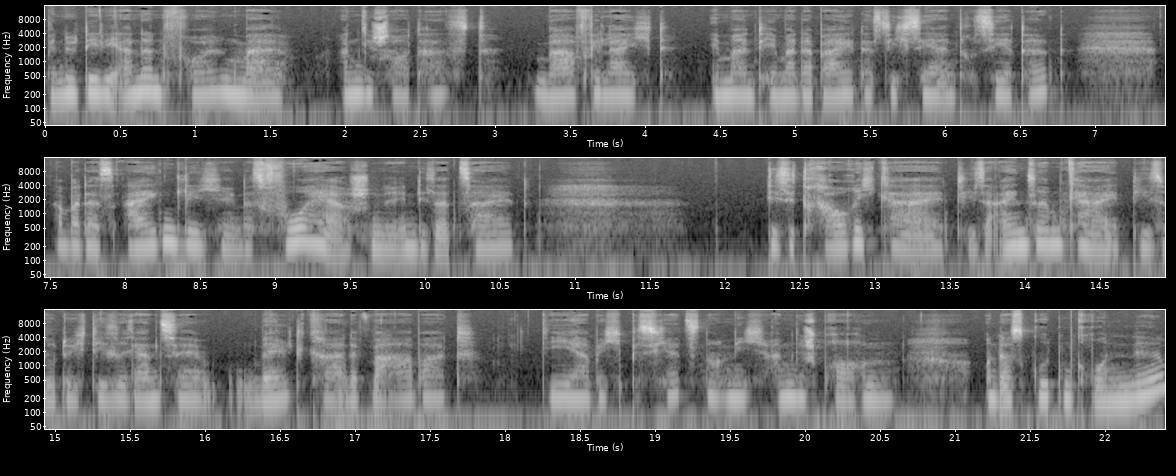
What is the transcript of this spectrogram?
wenn du dir die anderen Folgen mal angeschaut hast, war vielleicht immer ein Thema dabei, das dich sehr interessiert hat. Aber das eigentliche, das Vorherrschende in dieser Zeit, diese Traurigkeit, diese Einsamkeit, die so durch diese ganze Welt gerade wabert, die habe ich bis jetzt noch nicht angesprochen. Und aus gutem Grunde,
